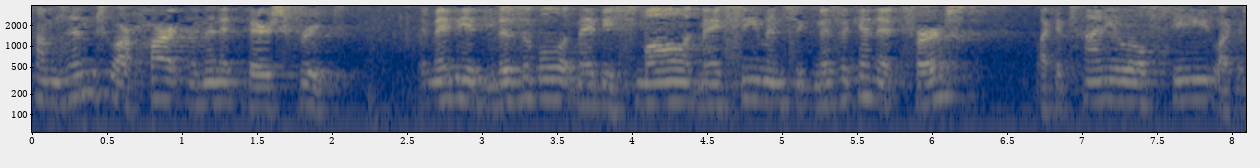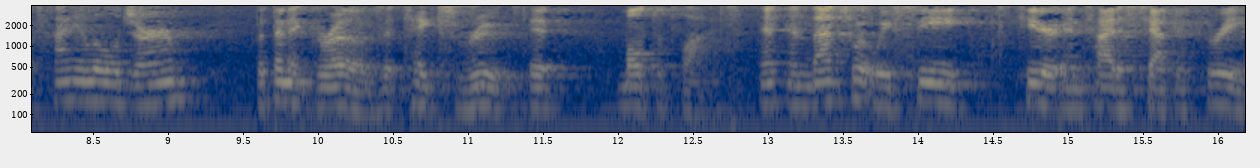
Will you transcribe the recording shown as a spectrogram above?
comes into our heart and then it bears fruit. It may be invisible, it may be small, it may seem insignificant at first, like a tiny little seed, like a tiny little germ, but then it grows, it takes root, it multiplies. And, and that's what we see here in Titus chapter 3.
